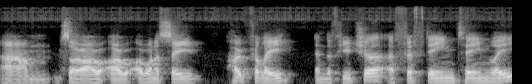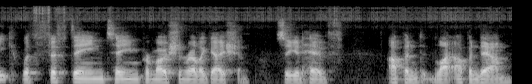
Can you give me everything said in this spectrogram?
Um, so I, I, I want to see, hopefully, in the future, a 15 team league with 15 team promotion relegation. So you'd have up and like up and down.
